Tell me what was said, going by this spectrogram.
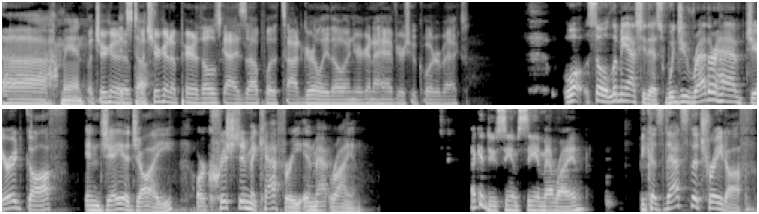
uh man, But you're gonna It's tough. but you're gonna pair those guys up with Todd Gurley though, and you're gonna have your two quarterbacks. well, so let me ask you this: Would you rather have Jared Goff and Jay Ajayi or Christian McCaffrey and Matt Ryan? I could do CMC and Matt Ryan. Because that's the trade-off.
